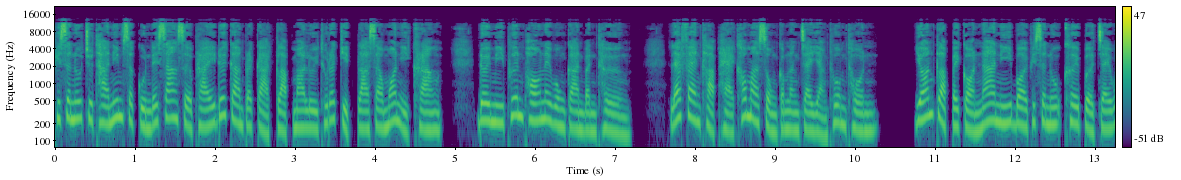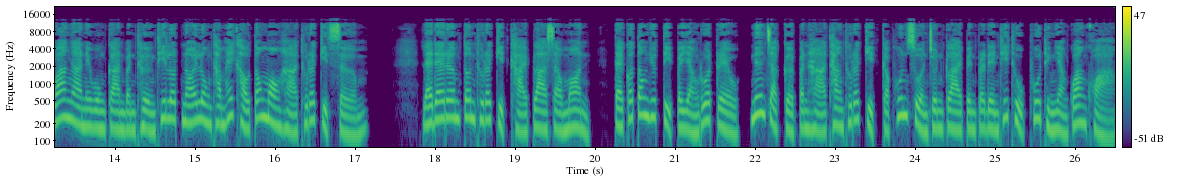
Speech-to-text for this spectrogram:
พิษณุจุธานิมสกุลได้สร้างเซอร์ไพรส์ด้วยการประกาศกลับมาลุยธุรกิจปลาแซลมอนอีกครั้ง โดยมีเพื่อนพ้องในวงการบันเทิง และแฟนคลับแห่เข้ามาส่งกำลังใจอย่างท่วมทน้น ย้อนกลับไปก่อนหน้านี้บอยพิษณุเคยเปิดใจว่างานในวงการบันเทิงที่ลดน้อยลงทำให้เขาต้องมองหาธุรกิจเสริม และได้เริ่มต้นธุรกิจขายปลาแซลมอน แต่ก็ต้องยุติไปอย่างรวดเร็ว เนื่องจากเกิดปัญหาทางธุรกิจกับหุ้นส่วนจนกลายเป็นประเด็นที่ถูกพูดถึงอย่างกว้างขวาง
